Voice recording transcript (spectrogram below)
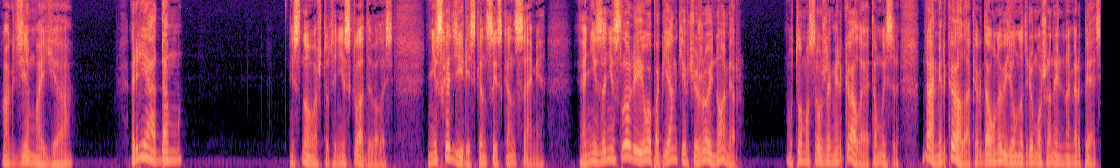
«А где моя?» «Рядом!» И снова что-то не складывалось. Не сходились концы с концами. А не занесло ли его по пьянке в чужой номер? У Томаса уже мелькала эта мысль. Да, мелькала, когда он увидел на трюмо «Шанель» номер пять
